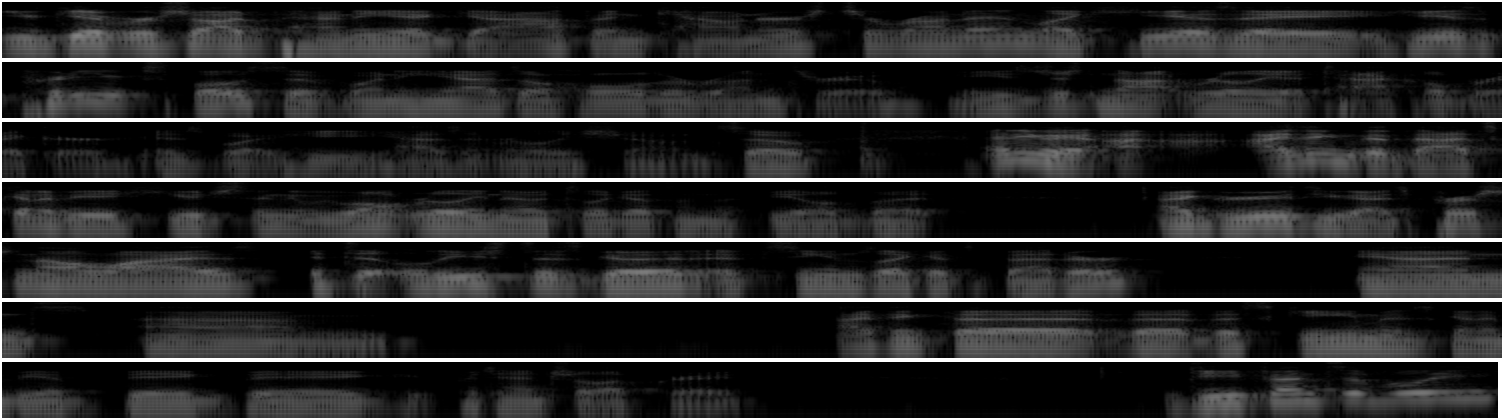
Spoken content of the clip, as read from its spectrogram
you give Rashad Penny a gap and counters to run in, like he is a he is pretty explosive when he has a hole to run through. He's just not really a tackle breaker, is what he hasn't really shown. So, anyway, I, I think that that's going to be a huge thing that we won't really know till it gets on the field. But I agree with you guys. Personnel wise, it's at least as good. It seems like it's better, and um, I think the the the scheme is going to be a big, big potential upgrade. Defensively,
